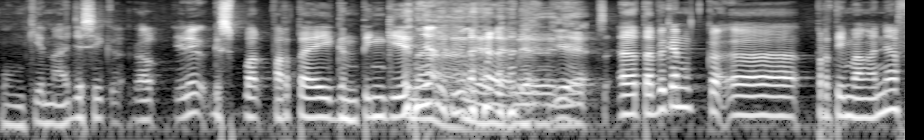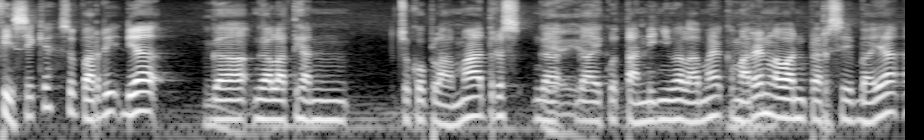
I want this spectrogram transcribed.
Mungkin aja sih kalau ini partai genting kayaknya. Iya. Eh, tapi kan ke- eh, pertimbangannya fisik ya Supardi dia nggak nggak latihan cukup lama terus nggak nggak ikut tanding juga lama. Kemarin lawan Persibaya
